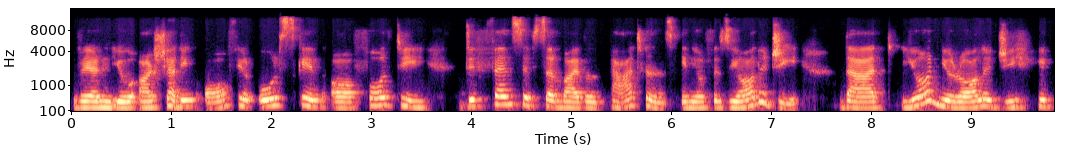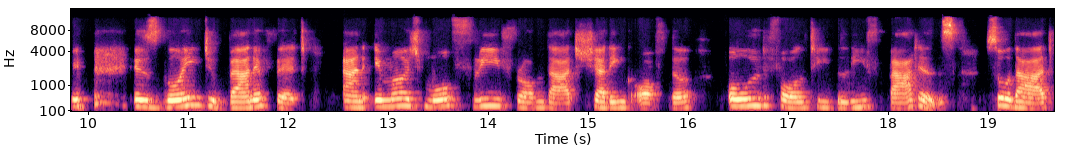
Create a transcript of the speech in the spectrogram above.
when you are shedding off your old skin of faulty defensive survival patterns in your physiology that your neurology is going to benefit and emerge more free from that shedding of the old faulty belief patterns so that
